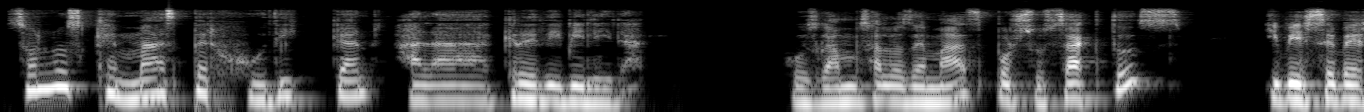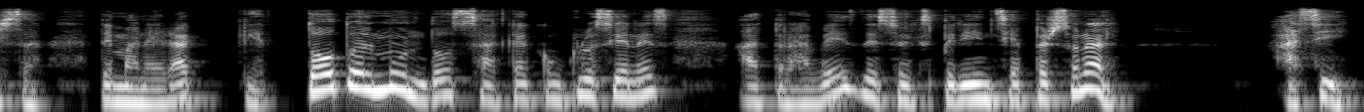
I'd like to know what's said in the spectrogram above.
son los que más perjudican a la credibilidad. Juzgamos a los demás por sus actos y viceversa, de manera que todo el mundo saca conclusiones a través de su experiencia personal. Así,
